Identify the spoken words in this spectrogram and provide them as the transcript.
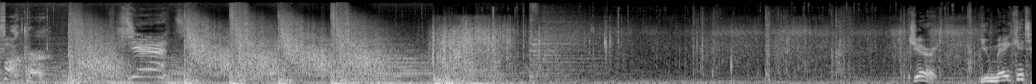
Fucker! Shit! Jarred, you make it?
